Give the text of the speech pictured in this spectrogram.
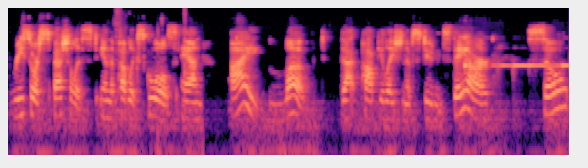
resource specialist in the public schools and I loved that population of students. They are so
